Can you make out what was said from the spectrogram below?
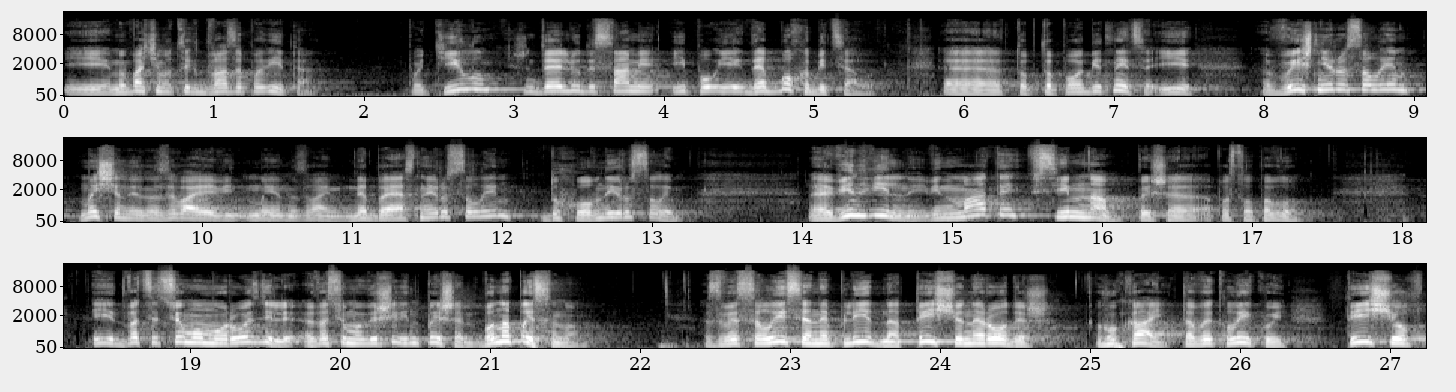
І ми бачимо цих два заповіта: по тілу, де люди самі, і по де Бог обіцяв. Е, тобто по обітниці. І Вишній Єрусалим, ми ще не називаємо, ми називаємо Небесний Єрусалим, Духовний Єрусалим. Е, Він вільний, він мати всім нам, пише апостол Павло. І в 27 розділі, 27 вірші він пише: бо написано: Звеселися неплідна, ти, що не родиш, гукай та викликуй, ти, що в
